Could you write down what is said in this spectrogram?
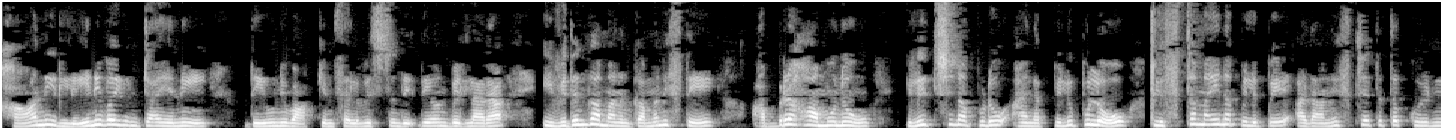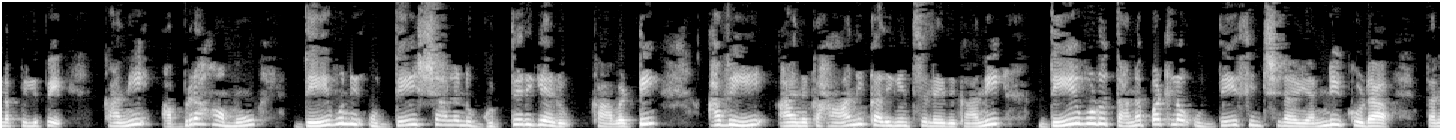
హాని లేనివై ఉంటాయని దేవుని వాక్యం సెలవిస్తుంది. దేవుని బిడ్లారా ఈ విధంగా మనం గమనిస్తే అబ్రహామును పిలిచినప్పుడు ఆయన పిలుపులో క్లిష్టమైన పిలిపే అది అనిశ్చితతో కూడిన పిలిపే. కానీ అబ్రహాము దేవుని ఉద్దేశాలను గుర్తెరిగాడు కాబట్టి అవి ఆయనకు హాని కలిగించలేదు. కానీ దేవుడు తన పట్ల ఉద్దేశించినవన్నీ కూడా తన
